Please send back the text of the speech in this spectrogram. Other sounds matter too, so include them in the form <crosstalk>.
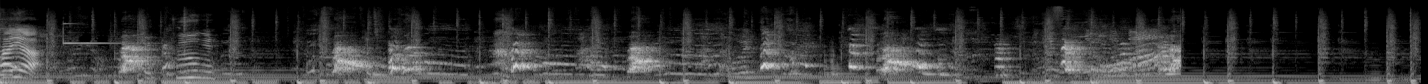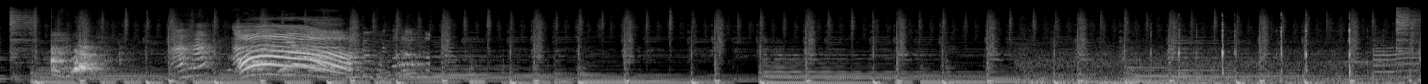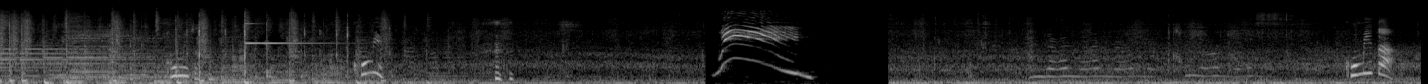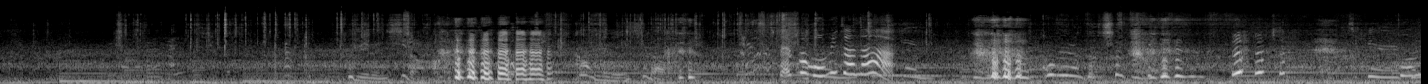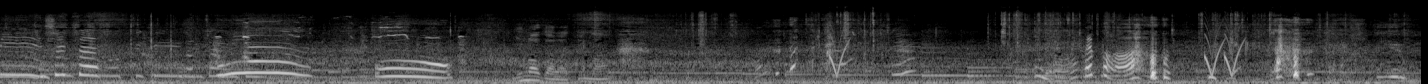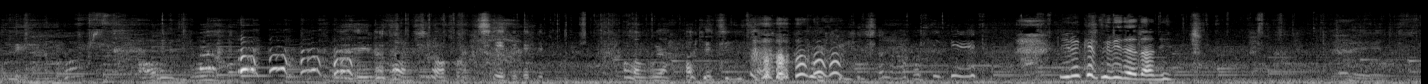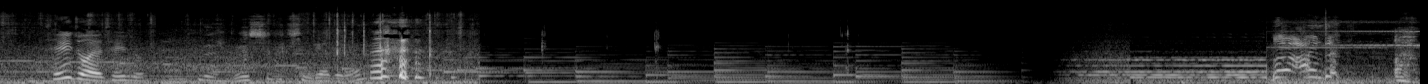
하이야. 조용해 <laughs> 콤이다 콤이 콤이다 꾸미는 싫어. 꾸미는 싫어. 셀프 몸이잖아 꾸미는 더 싫어. 콤이 실제 뭐야? 어우, 뭐야. 나 이런 사람 싫어. 그치? 아, 뭐야. 귀찮아. 어떡해. 이렇게 들이대다니 제일 좋아요 제일 좋아 근데 왜 싫지, 우리 아들은? 아, 안 돼! 아,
